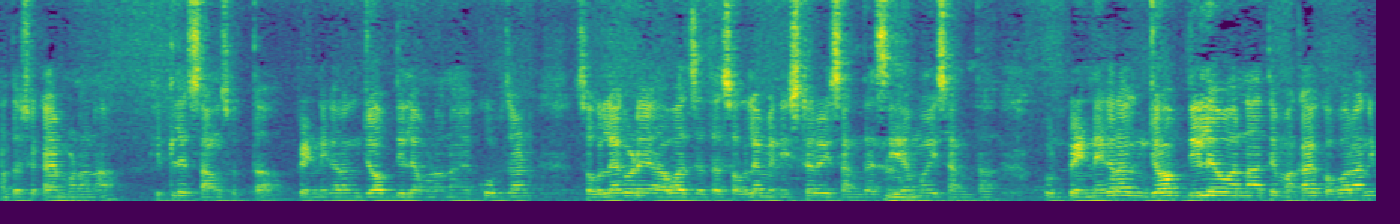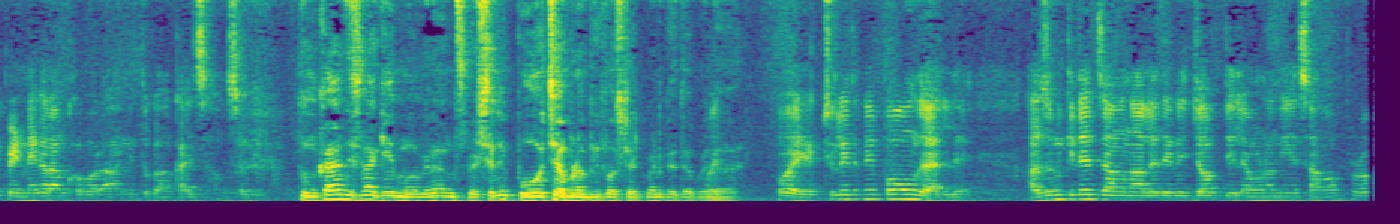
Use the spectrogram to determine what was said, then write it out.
हांव तशें कांय म्हणना इतलेंच सांगूंक सोदता पेडणेकारांक जॉब दिले म्हणून हांवें खूब जाण सगल्या कडेन आवाज जाता सगल्या मिनिस्टरूय सांगता सीएमय सांगता पूण पेडणेकारांक जॉब दिले वा ना ते म्हाकाय खबर आनी पेडणेकारांक खबर आहा आनी तुका कांयच सांगूंक सोदिना तुमकां दिसना की मोविनान स्पेशली पळोवचें म्हणून बिफोर स्टेटमेंट करता पयलीं हय एक्चुली तेणी पळोवंक जाय आसलें अजून कितेंच जावंक ना जाल्यार तेणी जॉब दिले म्हणून हें सांगप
